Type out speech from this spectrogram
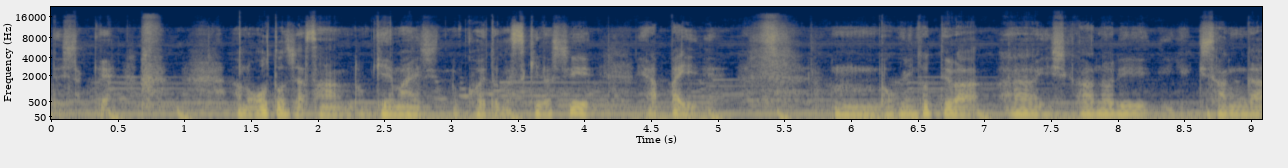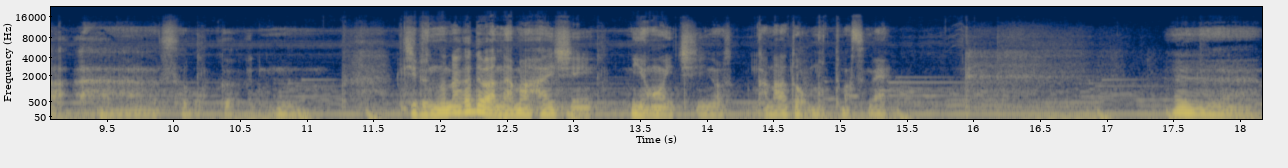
でしたっけ？あの音じゃさんのゲーム配信の声とか好きだしやっぱり、うん、僕にとっては石川紀之さんがすごく、うん、自分の中では生配信日本一のかなと思ってますね。うん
